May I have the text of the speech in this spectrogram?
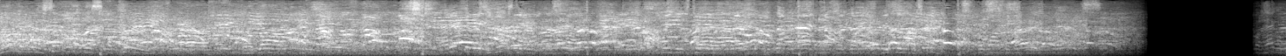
Normally when something like this occurs, uh, when a guy And if there is a next time in this fight between these two, I have to think that Marvin Hagler is going to have a great deal of respect for Juan Domingo. What Hagler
